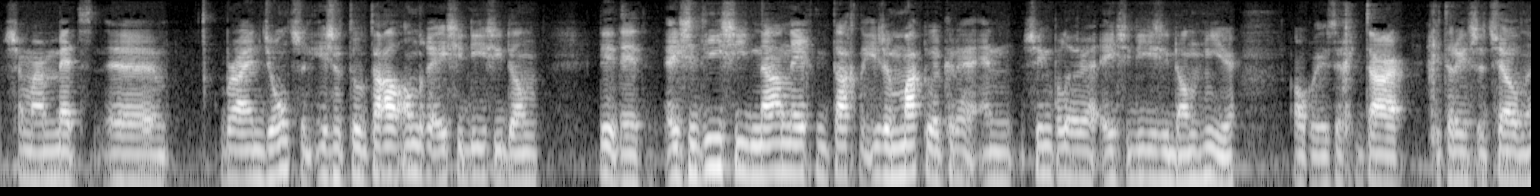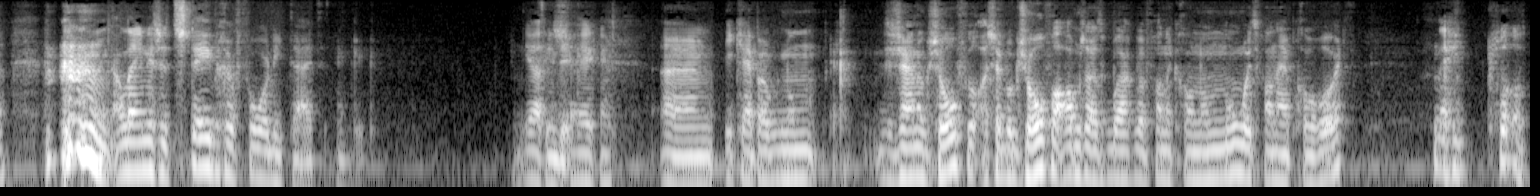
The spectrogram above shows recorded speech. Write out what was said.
zeg maar, met ehm, Brian Johnson, is een totaal andere ACDC dan dit. Dit. ACDC na 1980 is een makkelijkere en simpelere ACDC dan hier. Ook is de gitaar, gitarist hetzelfde. Alleen is het steviger voor die tijd, denk ik. Ja, Vind ik. zeker. Ehm, ik heb ook nog, er zijn ook zoveel, ze hebben ook zoveel albums uitgebracht waarvan ik gewoon nog nooit van heb gehoord. Nee, klopt.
